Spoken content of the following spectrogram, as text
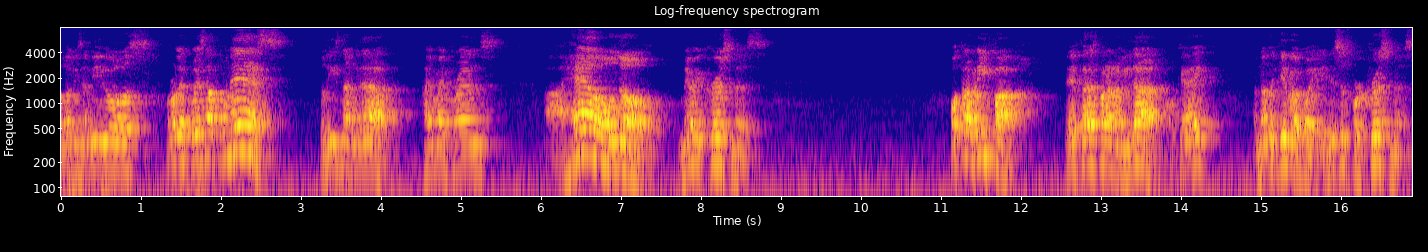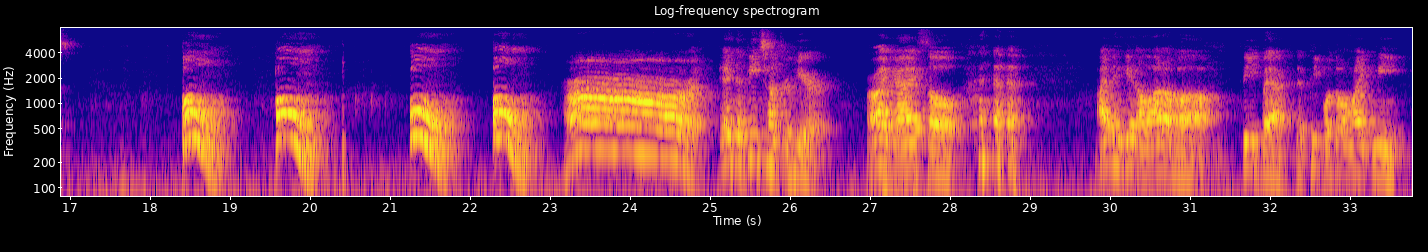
Hola mis amigos. Órale pues japonés. Feliz Navidad. Hi my friends. Uh, hell no. Merry Christmas. Otra rifa. Esta es para Navidad, okay? Another giveaway, this is for Christmas. Boom! Boom! Boom! Boom! Ed the Beach Hunter here. Alright guys, so Getting a lot of uh, feedback that people don't like me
